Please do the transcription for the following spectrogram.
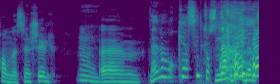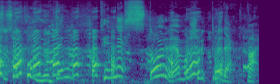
Hannes sin skyld. Um, nei, nå må ikke jeg sitte og snakke om hvem som skal komme ut til, til neste år! Jeg må slutte med det. Nei.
